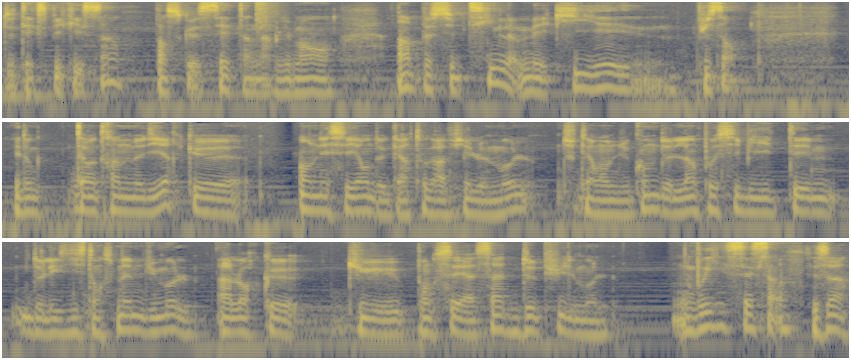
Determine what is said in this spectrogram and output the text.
de t'expliquer ça, parce que c'est un argument un peu subtil, mais qui est puissant. Et donc, tu es en train de me dire que en essayant de cartographier le môle, tu t'es rendu compte de l'impossibilité de l'existence même du môle, alors que tu pensais à ça depuis le môle. Oui, c'est ça. C'est ça.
